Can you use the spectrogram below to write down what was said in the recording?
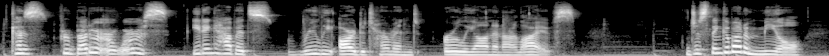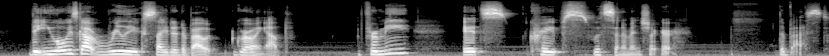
Because, for better or worse, eating habits really are determined early on in our lives. Just think about a meal that you always got really excited about growing up. For me, it's crepes with cinnamon sugar. The best.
